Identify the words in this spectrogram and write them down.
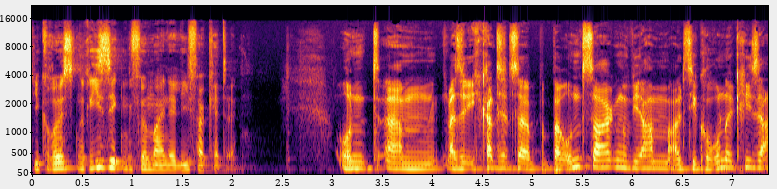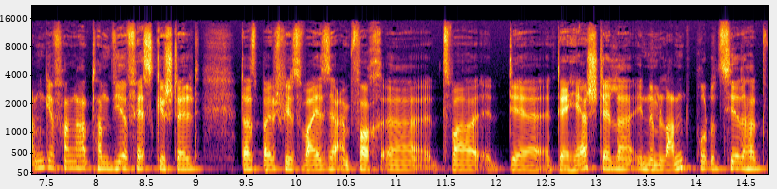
die größten Risiken für meine Lieferkette. Und ähm, also ich kann es jetzt bei uns sagen, wir haben, als die Corona-Krise angefangen hat, haben wir festgestellt, dass beispielsweise einfach äh, zwar der, der Hersteller in einem Land produziert hat,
